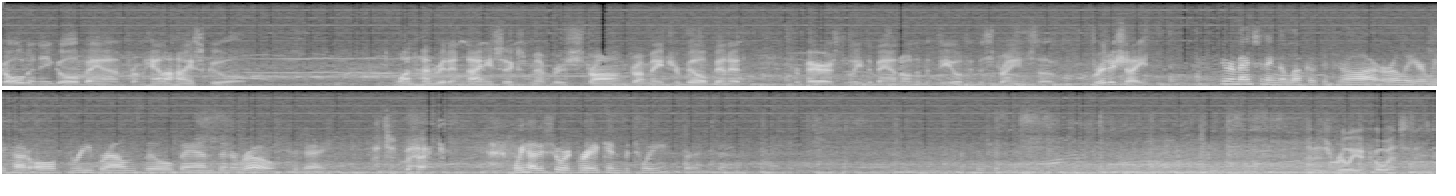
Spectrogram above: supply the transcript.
Golden Eagle Band from Hanna High School. 196 members strong, drum major Bill Bennett prepares to lead the band onto the field to the strains of British Eight. You were mentioning the luck of the draw earlier. We've had all three Brownsville bands in a row today. That's a fact. We had a short break in between, but uh. It is really a coincidence.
